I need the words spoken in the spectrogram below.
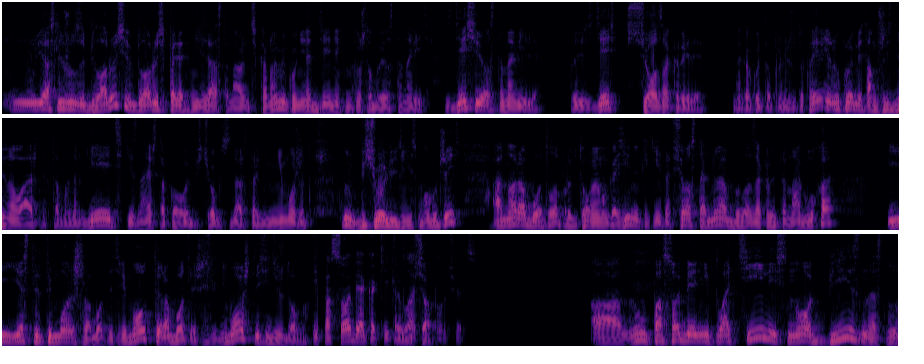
Ну, я слежу за Беларусью. В Беларуси, понятно, нельзя останавливать экономику, нет денег на то, чтобы ее остановить. Здесь ее остановили. То есть здесь все закрыли на какой-то промежуток времени, ну, кроме там жизненно важных, там, энергетики, знаешь, такого, без чего государство не, не может, ну, без чего люди не смогут жить. Оно работало, продуктовые магазины какие-то, все остальное было закрыто наглухо. И если ты можешь работать ремоут, ты работаешь. Если не можешь, ты сидишь дома. И пособия какие-то как платят, получается? А, ну, пособия не платились, но бизнес, ну,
